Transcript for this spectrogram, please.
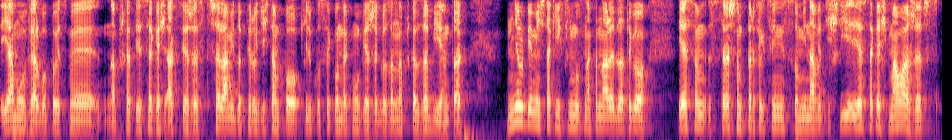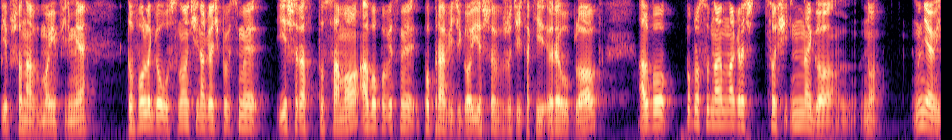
ja mówię, albo powiedzmy, na przykład jest jakaś akcja, że strzela mi dopiero gdzieś tam po kilku sekundach mówię, że go na przykład zabiłem, tak? Nie lubię mieć takich filmów na kanale, dlatego ja jestem strasznym perfekcjonistą i nawet jeśli jest jakaś mała rzecz spieprzona w moim filmie, to wolę go usunąć i nagrać powiedzmy jeszcze raz to samo, albo powiedzmy poprawić go i jeszcze wrzucić taki reupload, albo po prostu na, nagrać coś innego. No, no nie wiem,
